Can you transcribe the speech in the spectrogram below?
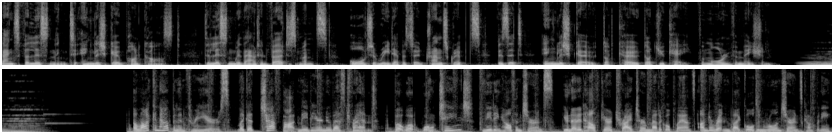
Thanks for listening to English Go Podcast. To listen without advertisements or to read episode transcripts, visit englishgo.co.uk for more information. A lot can happen in three years, like a chatbot may be your new best friend. But what won't change? Needing health insurance. United Healthcare Tri Term Medical Plans, underwritten by Golden Rule Insurance Company,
